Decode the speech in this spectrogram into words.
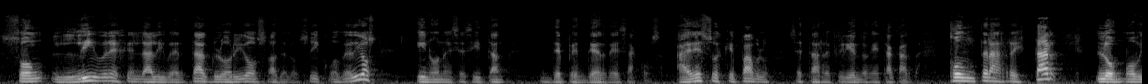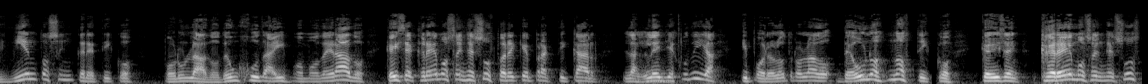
son libres en la libertad gloriosa de los hijos de Dios y no necesitan depender de esa cosa. A eso es que Pablo se está refiriendo en esta carta. Contrarrestar los movimientos sincréticos por un lado, de un judaísmo moderado que dice creemos en Jesús, pero hay que practicar las leyes judías, y por el otro lado, de unos gnósticos que dicen creemos en Jesús,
